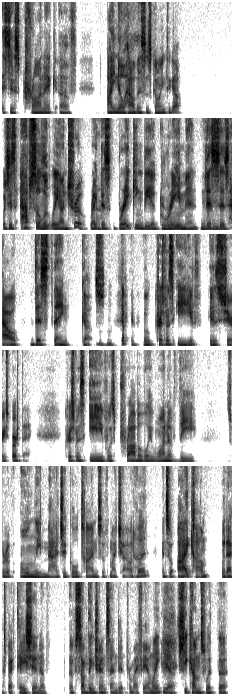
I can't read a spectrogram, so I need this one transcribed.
is just chronic of I know how this is going to go. Which is absolutely untrue, right? Yeah. This breaking the agreement, this Mhm. is how this thing goes. Mhm. Yep. Well, Christmas Eve is Sherry's birthday. Christmas Eve was probably one of the sort of only magical times of my childhood. And so I come with expectation of of something transcendent for my family. Yes. She comes with the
